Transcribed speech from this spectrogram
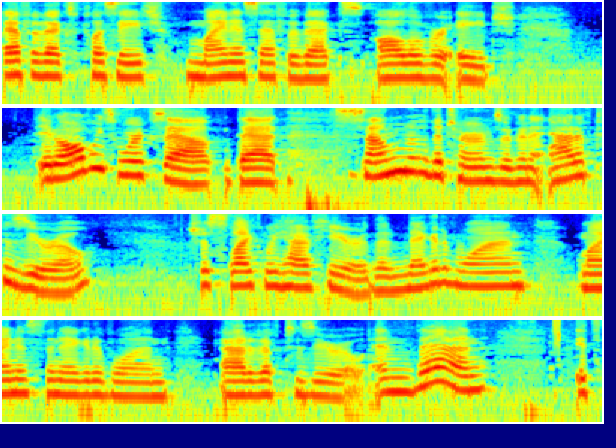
f of x plus h minus f of x all over h, it always works out that some of the terms are going to add up to zero, just like we have here. The negative 1 minus the negative 1 added up to zero. And then it's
